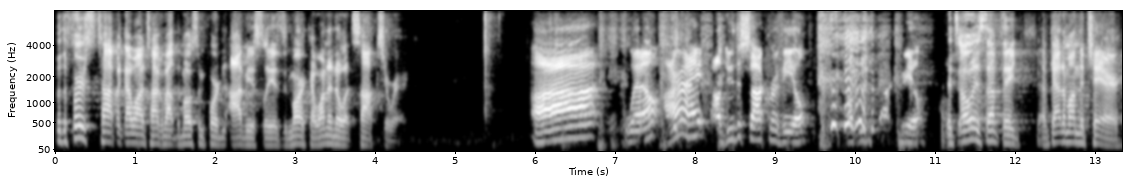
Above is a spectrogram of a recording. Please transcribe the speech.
But the first topic I want to talk about, the most important, obviously, is Mark. I want to know what socks you're wearing. Ah, uh, well, all right. I'll do the sock reveal. The sock reveal. It's always something. I've got him on the chair.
